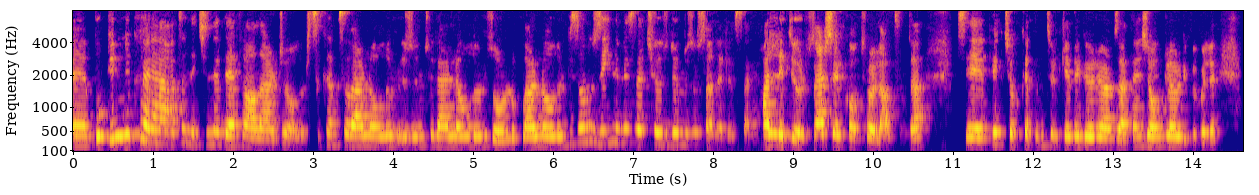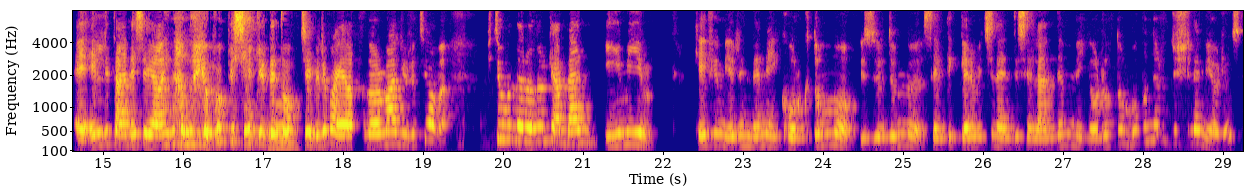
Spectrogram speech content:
E, bu günlük hayatın içinde defalarca olur. Sıkıntılarla olur, üzüntülerle olur, zorluklarla olur. Biz onu zihnimizle çözdüğümüzü sanırız. Hani hallediyoruz. Her şey kontrol altında. İşte pek çok kadın Türkiye'de görüyorum zaten jonglör gibi böyle e, 50 tane şeyi aynı anda yapıp bir şekilde top çevirip hayatı normal yürütüyor ama bütün bunlar olurken ben iyi miyim? Keyfim yerinde mi? Korktum mu? Üzüldüm mü? Sevdiklerim için endişelendim mi? Yoruldum mu? Bunları düşünemiyoruz.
